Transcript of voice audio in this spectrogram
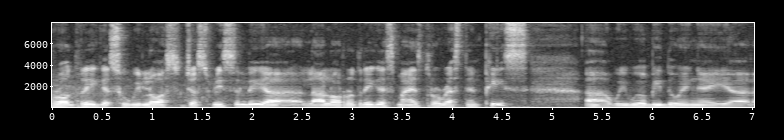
Rodriguez, who we lost just recently. Uh, Lalo Rodriguez, Maestro, rest in peace. Uh, we will be doing a uh,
